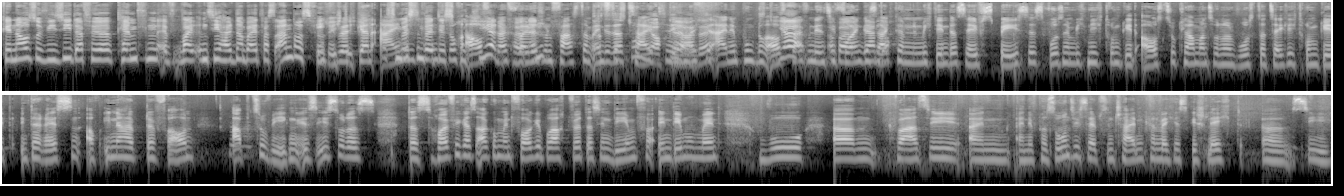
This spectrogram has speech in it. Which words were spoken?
Genauso wie Sie dafür kämpfen, äh, weil Sie halten aber etwas anderes für Ich richtig. würde gerne das einen müssen wir Punkt noch diskutieren aufgreifen, weil wir können. schon fast am Ende Das der Zeit sind. Ich möchte einen Punkt noch aufgreifen, den Sie vorhin gesagt haben, nämlich den der Safe Spaces, wo es nämlich nicht darum geht, auszuklammern, sondern wo es tatsächlich darum geht, Interessen auch innerhalb der Frauen abzuwägen. Es ist so, dass, dass häufig als Argument vorgebracht wird, dass in dem, in dem Moment, wo ähm, quasi ein, eine Person sich selbst entscheiden kann, welches Geschlecht äh, sie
